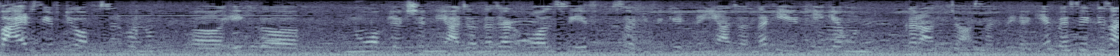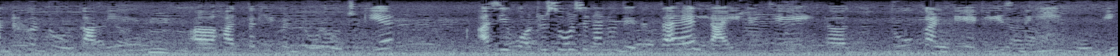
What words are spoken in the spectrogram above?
ਫਾਇਰ ਸੇਫਟੀ ਆਫੀਸਰ ਵੱਲੋਂ ਇੱਕ ਨੋ ਆਬਜੈਕਸ਼ਨ ਨਹੀਂ ਆ ਜਾਂਦਾ ਜਾਂ ਆਲ ਸੇਫ ਸਰਟੀਫਿਕੇਟ ਨਹੀਂ ਆ ਜਾਂਦਾ ਕਿ ਇਹ ਠੀਕ ਹੈ ਹੁਣ ਘਰਾਂ ਨੂੰ ਜਾ ਸਕਦੇ ਹੈਗੇ। ਵੈਸੇ ਇਟ ਇਜ਼ ਅੰਡਰ ਕੰਟਰੋਲ ਕਾਫੀ ਹੱਦ ਤੱਕ ਇਹ ਕੰਟਰੋਲ ਹੋ ਚੁੱਕੀ ਹੈ। ਅਸੀਂ ਵਾਟਰ ਸੋਰਸ ਇਹਨਾਂ ਨੂੰ ਦੇ ਦਿੱਤਾ ਹੈ। ਲਾਈਟ ਇੱਥੇ 2 ਘੰਟੇ ਐਟਲੀਸਟ ਨਹੀਂ ਹੋਊਗੀ।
